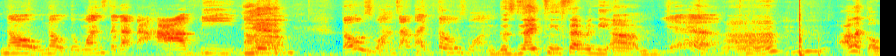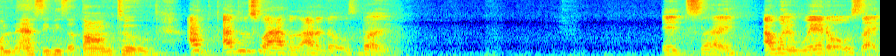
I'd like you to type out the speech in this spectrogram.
no, no, the ones that got the high V. Um, Yeah. Those ones, I like those ones. This 1970 um. Yeah. Uh huh. hmm I like old nasty piece of thong too. I I do too. I have a lot of those, but it's like I wouldn't wear those like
